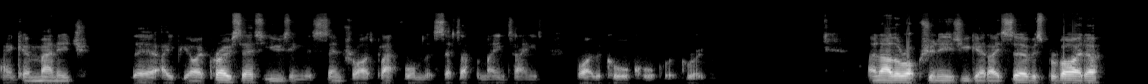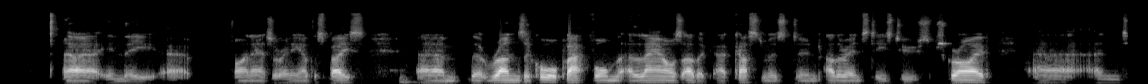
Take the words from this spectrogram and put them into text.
and can manage their API process using this centralized platform that's set up and maintained by the core corporate group. Another option is you get a service provider uh, in the uh, finance or any other space um, that runs a core platform that allows other uh, customers and other entities to subscribe uh, and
